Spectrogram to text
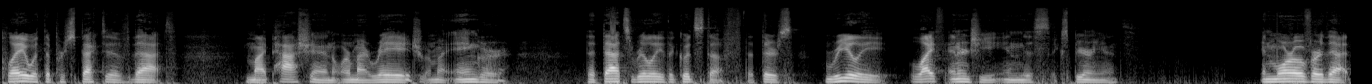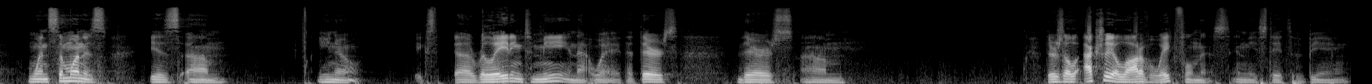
play with the perspective that my passion or my rage or my anger, that that's really the good stuff, that there's really life energy in this experience. And moreover, that when someone is, is um, you know, ex- uh, relating to me in that way, that there's, there's, um, there's a, actually a lot of wakefulness in these states of being.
